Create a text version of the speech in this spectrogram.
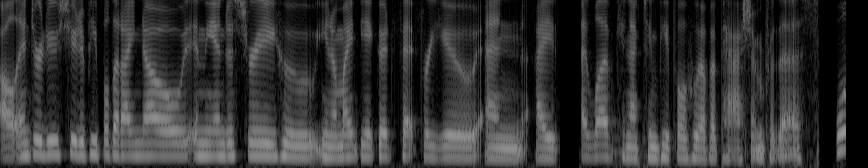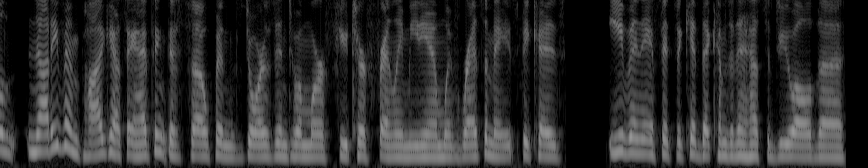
I'll introduce you to people that I know in the industry who, you know, might be a good fit for you and I I love connecting people who have a passion for this. Well, not even podcasting. I think this opens doors into a more future friendly medium with resumes because even if it's a kid that comes in and has to do all the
